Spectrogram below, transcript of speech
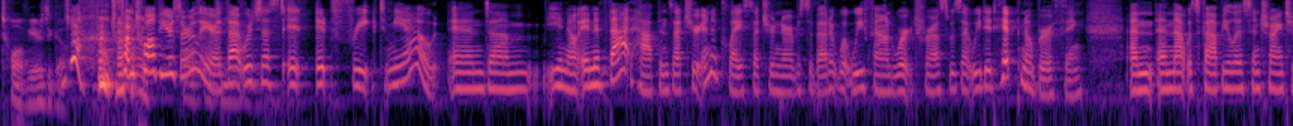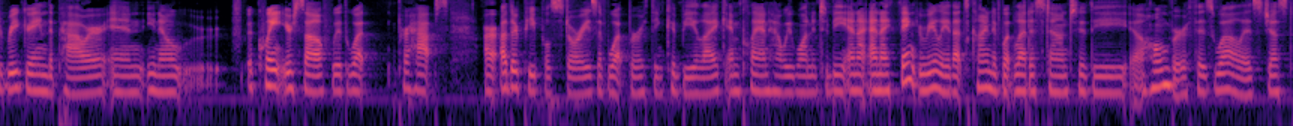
12 years ago. Yeah, from, from 12 years earlier. That was just, it, it freaked me out. And, um, you know, and if that happens, that you're in a place that you're nervous about it, what we found worked for us was that we did hypnobirthing. And, and that was fabulous in trying to regain the power and, you know, acquaint yourself with what perhaps are other people's stories of what birthing could be like and plan how we wanted to be. And I, and I think really that's kind of what led us down to the uh, home birth as well, is just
